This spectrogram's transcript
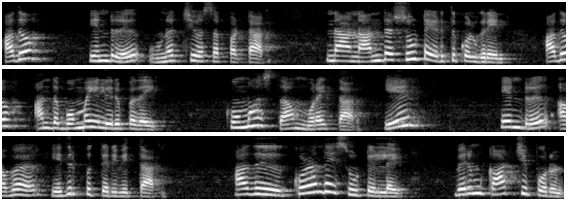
அதோ! என்று உணர்ச்சி வசப்பட்டார். நான் அந்த ஷூட்டை எடுத்துக்கொள்கிறேன். அதோ அந்த பொம்மையில் இருப்பதை. குமாஸ்தா முறைத்தார். ஏன்? என்று அவர் எதிர்ப்பு தெரிவித்தார். அது குழந்தை சூட்டில்லை வெறும் காட்சி பொருள்.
